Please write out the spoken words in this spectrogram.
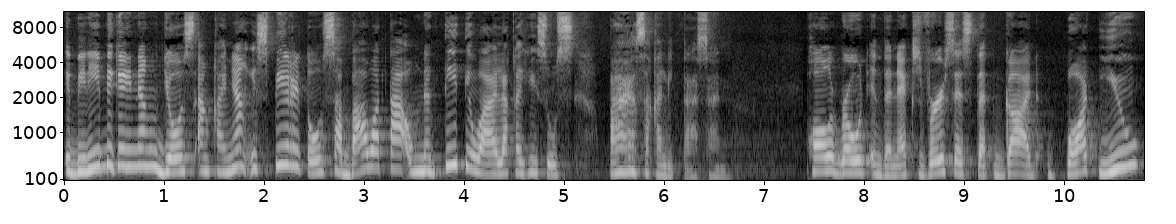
Ibinibigay ng Diyos ang kanyang espiritu sa bawat taong nagtitiwala kay Jesus para sa kaligtasan. Paul wrote in the next verses that God bought you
